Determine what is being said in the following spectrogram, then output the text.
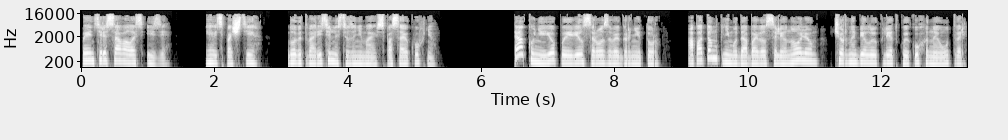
Поинтересовалась Изи. «Я ведь почти благотворительностью занимаюсь, спасаю кухню». Так у нее появился розовый гарнитур, а потом к нему добавился линолеум, черно-белую клетку и кухонная утварь.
